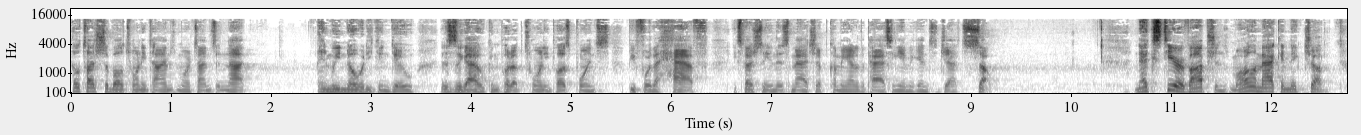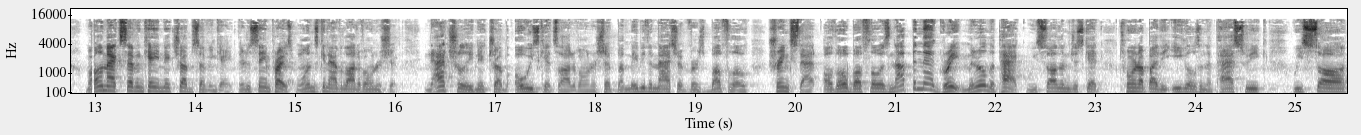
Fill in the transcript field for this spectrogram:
He'll touch the ball twenty times more times than not. And we know what he can do. This is a guy who can put up 20 plus points before the half, especially in this matchup coming out of the passing game against the Jets. So, Next tier of options, Marlon Mack and Nick Chubb. Marlon Mack 7K, Nick Chubb 7K. They're the same price. One's going to have a lot of ownership. Naturally, Nick Chubb always gets a lot of ownership, but maybe the matchup versus Buffalo shrinks that. Although Buffalo has not been that great, middle of the pack. We saw them just get torn up by the Eagles in the past week. We saw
